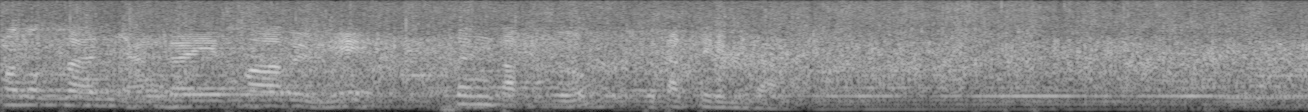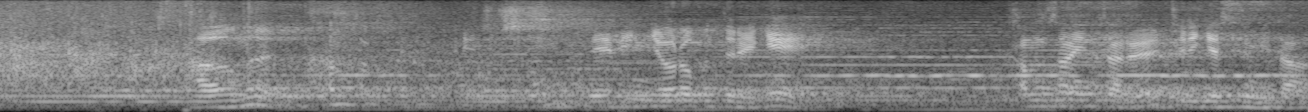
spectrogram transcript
화목한 양가의 화합을 위해 큰 박수 부탁드립니다. 다음은 참석해주신 내빈 여러분들에게 감사 인사를 드리겠습니다.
